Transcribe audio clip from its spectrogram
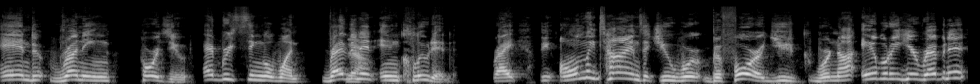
and running towards you. Every single one, Revenant included. Right. The only times that you were before you were not able to hear Revenant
